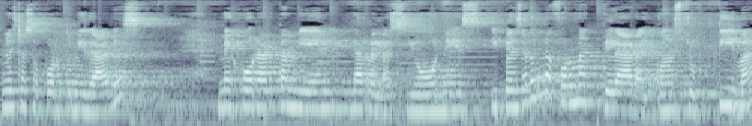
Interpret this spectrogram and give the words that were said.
nuestras oportunidades, mejorar también las relaciones y pensar de una forma clara y constructiva,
